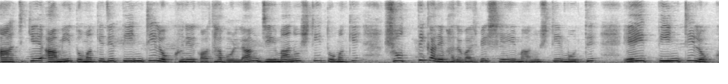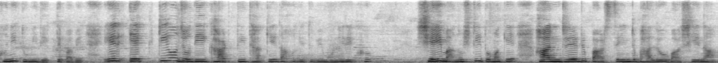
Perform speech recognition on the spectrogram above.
আজকে আমি তোমাকে যে তিনটি লক্ষণের কথা বললাম, যে মানুষটি তোমাকে সত্যিকারে ভালোবাসবে, সেই মানুষটির মধ্যে এই তিনটি লক্ষণই তুমি দেখতে পাবে। এর একটিও যদি ঘাটতি থাকে, তাহলে তুমি মনে রেখো সেই মানুষটি তোমাকে হান্ড্রেড পারসেন্ট ভালোবাসে না।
